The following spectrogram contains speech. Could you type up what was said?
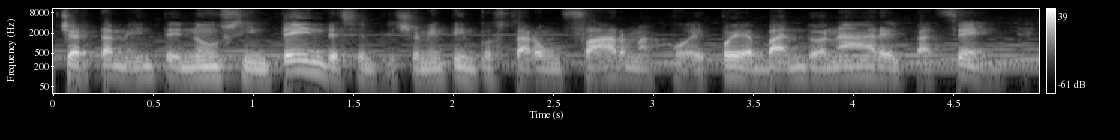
certamente non si intende semplicemente impostare un farmaco e poi abbandonare il paziente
